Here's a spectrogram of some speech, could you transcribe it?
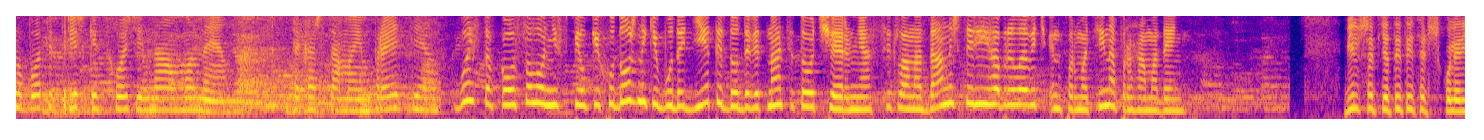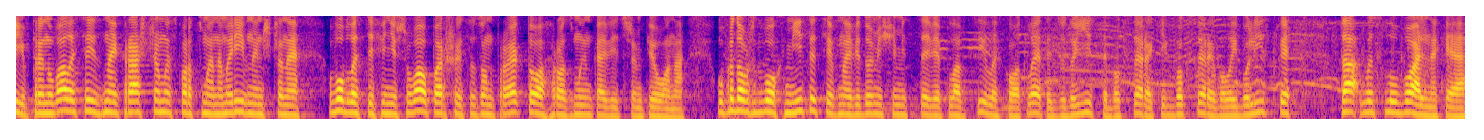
роботи трішки схожі на Моне. Така ж сама імпресія. Виставка у салоні спілки художників буде діяти до 19 червня. Світлана Даниш, Сергій Габрилевич. Інформаційна програма День. Більше п'яти тисяч школярів тренувалися із найкращими спортсменами Рівненщини. В області фінішував перший сезон проекту Розминка від чемпіона. Упродовж двох місяців найвідоміші місцеві плавці, легкоатлети, дзюдоїсти, боксери, кікбоксери, волейболістки та веслувальники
